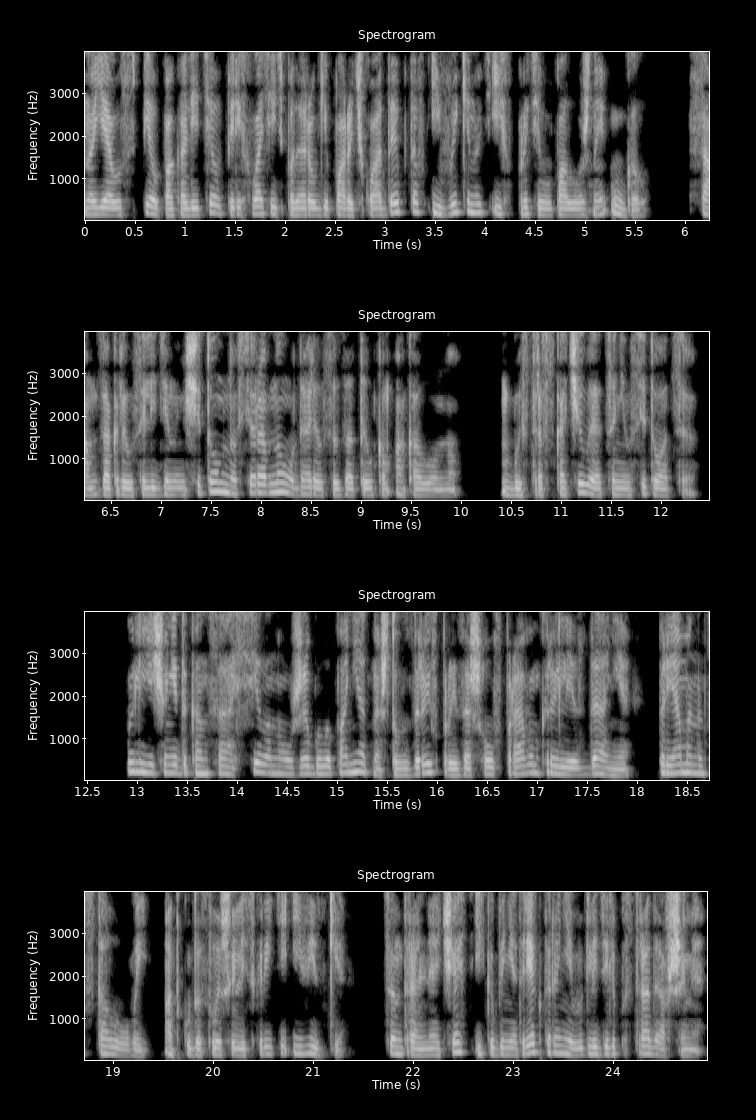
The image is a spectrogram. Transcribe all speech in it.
но я успел, пока летел, перехватить по дороге парочку адептов и выкинуть их в противоположный угол. Сам закрылся ледяным щитом, но все равно ударился затылком о колонну. Быстро вскочил и оценил ситуацию. Пыль еще не до конца осела, но уже было понятно, что взрыв произошел в правом крыле здания, прямо над столовой, откуда слышались крики и визги. Центральная часть и кабинет ректора не выглядели пострадавшими.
